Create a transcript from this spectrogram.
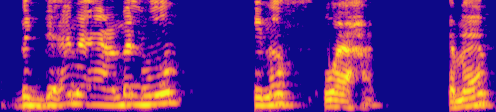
بدي أنا أعملهم في نص واحد. تمام؟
